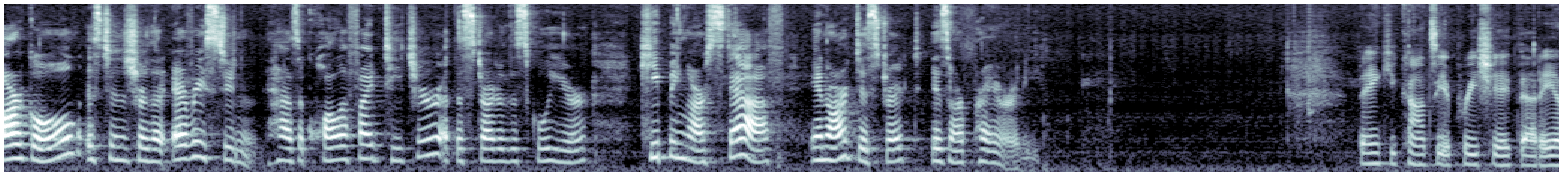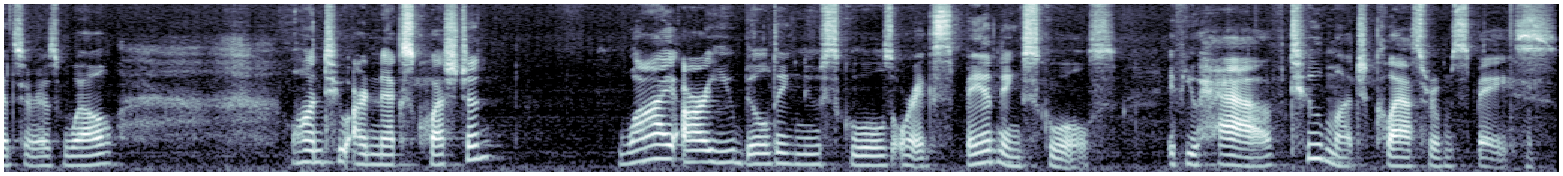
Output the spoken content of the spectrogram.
Our goal is to ensure that every student has a qualified teacher at the start of the school year. Keeping our staff in our district is our priority. Thank you, Concie. Appreciate that answer as well. On to our next question. Why are you building new schools or expanding schools if you have too much classroom space?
